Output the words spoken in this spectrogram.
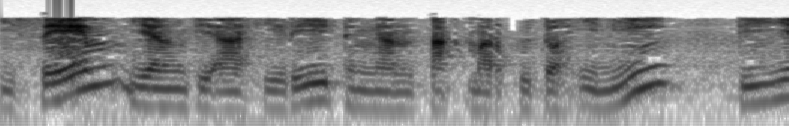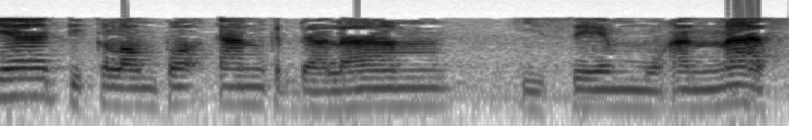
Isim yang diakhiri dengan tak marbutoh ini dia dikelompokkan ke dalam isim muannas.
